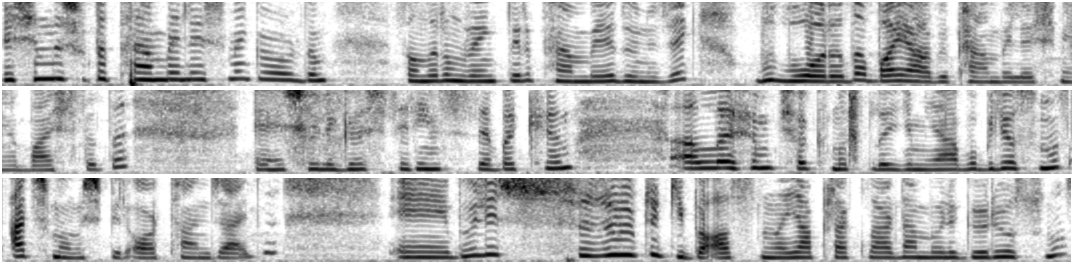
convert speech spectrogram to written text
Ve şimdi şurada pembeleşme gördüm. Sanırım renkleri pembeye dönecek. Bu bu arada bayağı bir pembeleşmeye başladı. Ee, şöyle göstereyim size bakın. Allah'ım çok mutluyum ya. Bu biliyorsunuz açmamış bir ortancaydı. Ee, böyle süzüldü gibi aslında yapraklardan böyle görüyorsunuz.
